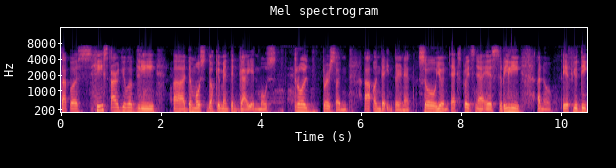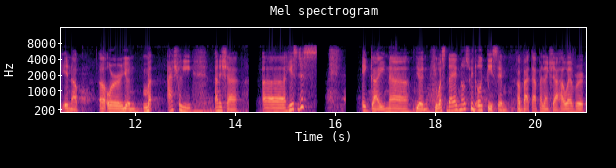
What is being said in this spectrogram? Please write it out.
Tapos he's arguably uh, the most documented guy and most trolled person uh, on the internet. So yun, exploits niya is really ano, if you dig in up uh, or yun, ma- actually ano siya, uh, he's just a guy na yun, he was diagnosed with autism. Uh, bata pa lang siya. However,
